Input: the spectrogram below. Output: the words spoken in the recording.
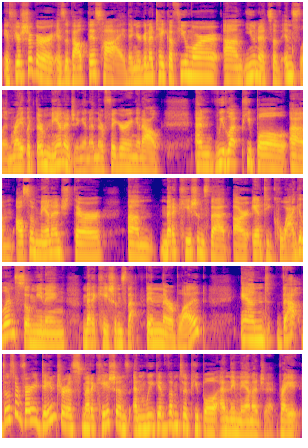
if your sugar is about this high, then you're going to take a few more um, units of insulin, right? Like they're managing it and they're figuring it out. And we let people um, also manage their um, medications that are anticoagulants, so meaning medications that thin their blood. And that those are very dangerous medications and we give them to people and they manage it, right?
